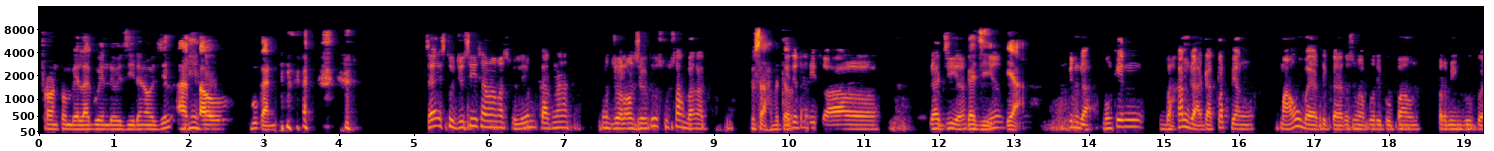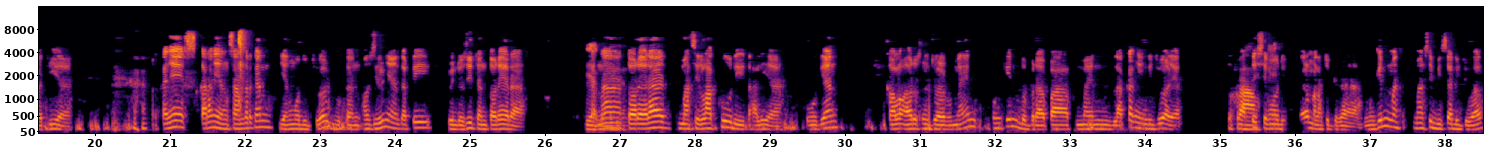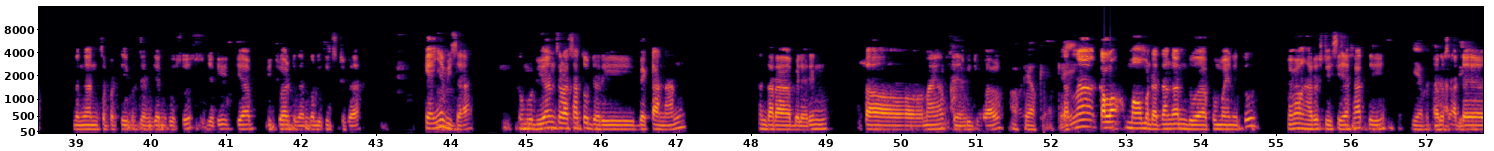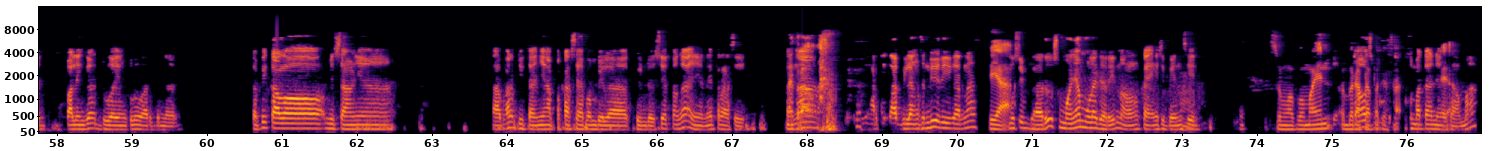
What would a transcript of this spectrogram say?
front pembela Guendouzi dan Ozil atau bukan? Saya setuju sih sama Mas William karena ngejual Ozil itu susah banget. Susah betul. Itu tadi soal gaji ya. Gaji, Artinya ya. Mungkin nggak, mungkin bahkan nggak ada klub yang mau bayar 350 ribu pound per minggu buat dia. Makanya sekarang yang santer kan yang mau dijual bukan Ozilnya tapi Guendouzi dan Torreira. Iya, karena Guendouzi. Torreira masih laku di Italia. Kemudian kalau harus ngejual pemain, mungkin beberapa pemain belakang yang dijual ya. Ah, Sokratis yang oke. mau dijual malah cedera. Mungkin mas- masih bisa dijual dengan seperti perjanjian khusus. Jadi dia dijual dengan kondisi cedera. Kayaknya Hmm. bisa. Kemudian salah satu dari bek kanan antara Bellerin atau Niles yang dijual. Oke oke oke. Karena kalau mau mendatangkan dua pemain itu memang harus disiasati Iya betul. harus Hardi. ada paling enggak dua yang keluar benar. Tapi kalau misalnya apa ditanya apakah saya pembela Guendouzi atau enggak ya netral sih. Karena Arteta bilang sendiri karena Iya, musim baru semuanya mulai dari nol kayak isi bensin. semua pemain Oh, berangkat pada saat. kesempatan yang Iya. sama.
